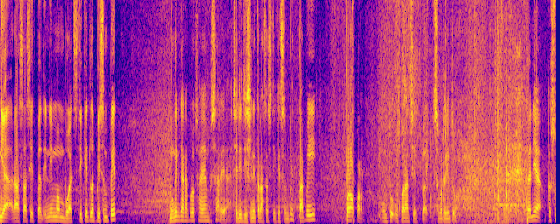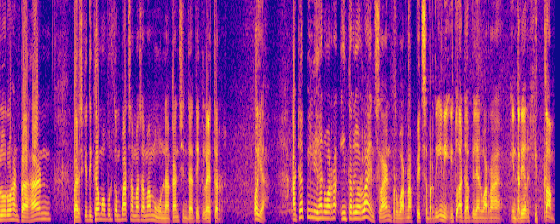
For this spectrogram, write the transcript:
Ya, rasa seat belt ini membuat sedikit lebih sempit. Mungkin karena perut saya yang besar ya. Jadi di sini terasa sedikit sempit, tapi proper untuk ukuran seatbelt seperti itu dan ya keseluruhan bahan baris ketiga maupun keempat sama-sama menggunakan synthetic leather oh ya ada pilihan warna interior lain selain berwarna beige seperti ini. Itu ada pilihan warna interior hitam.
